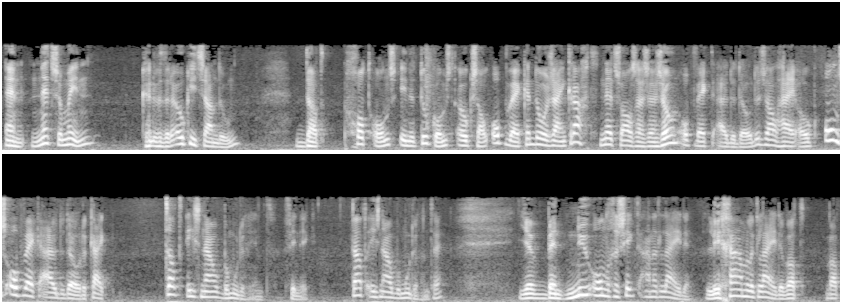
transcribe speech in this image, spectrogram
En net zo min kunnen we er ook iets aan doen dat God ons in de toekomst ook zal opwekken door zijn kracht. Net zoals hij zijn zoon opwekt uit de doden, zal hij ook ons opwekken uit de doden. Kijk, dat is nou bemoedigend, vind ik. Dat is nou bemoedigend, hè. Je bent nu ongeschikt aan het lijden. Lichamelijk lijden, wat, wat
